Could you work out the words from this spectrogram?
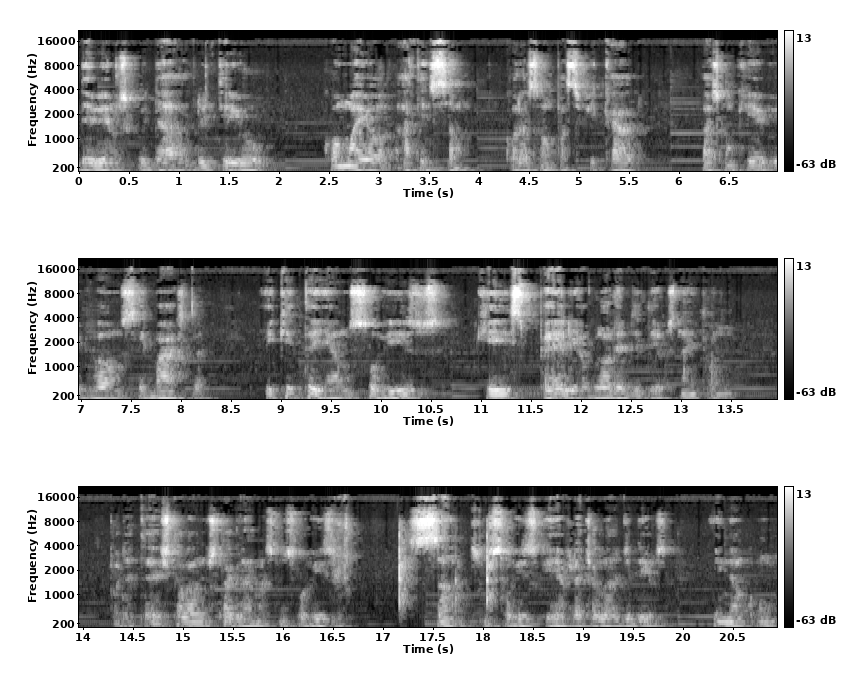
devemos cuidar do interior com maior atenção. Coração pacificado faz com que vivamos sem máscara e que tenhamos sorrisos que espelhem a glória de Deus. Né? Então, pode até estar lá no Instagram, mas um sorriso santo, um sorriso que reflete a glória de Deus e não com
